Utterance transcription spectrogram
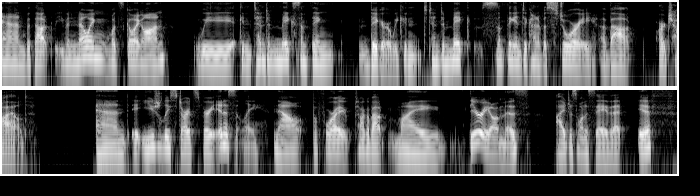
And without even knowing what's going on, we can tend to make something bigger. We can tend to make something into kind of a story about our child. And it usually starts very innocently. Now, before I talk about my theory on this, I just want to say that if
